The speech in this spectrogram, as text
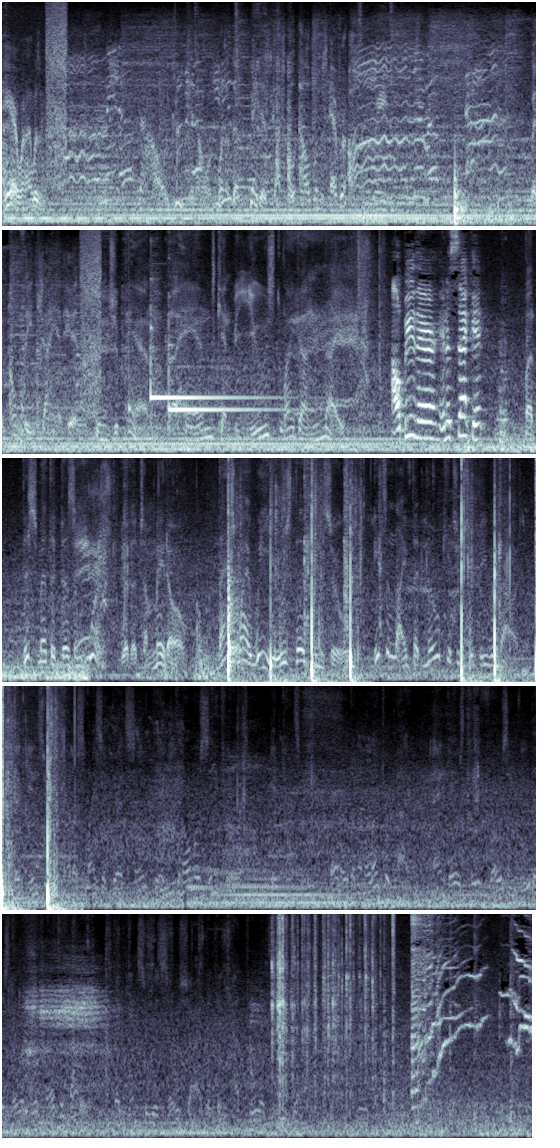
hair when I was. Now you can own one of the greatest gospel albums ever on with only giant hits. In Japan, the hand can be used like a knife. I'll be there in a second. But this method doesn't work with a tomato. That's why we use the ginsu. It's a knife that no kitchen should be without. The ginsu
